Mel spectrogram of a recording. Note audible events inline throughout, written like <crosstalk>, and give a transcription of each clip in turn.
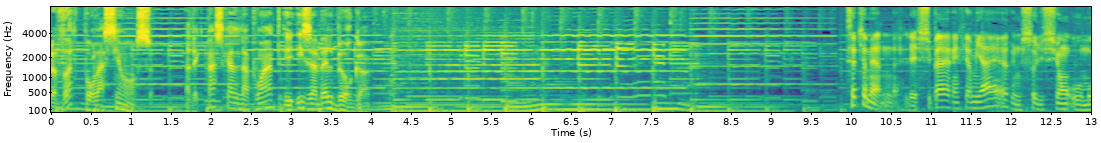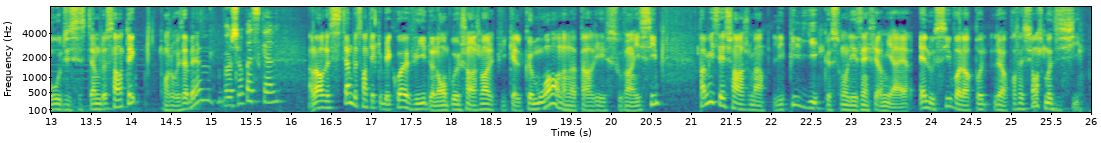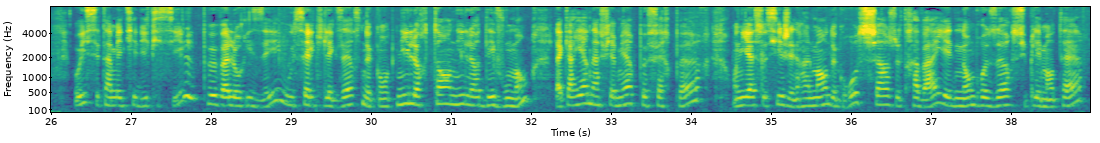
Je vote pour la science avec Pascal Lapointe et Isabelle Burgon. Cette semaine, les super infirmières, une solution aux maux du système de santé. Bonjour Isabelle. Bonjour Pascal. Alors, le système de santé québécois vit de nombreux changements depuis quelques mois, on en a parlé souvent ici. Parmi ces changements, les piliers que sont les infirmières, elles aussi voient leur, leur profession se modifier. Oui, c'est un métier difficile, peu valorisé, où celles qui l'exercent ne comptent ni leur temps ni leur dévouement. La carrière d'infirmière peut faire peur. On y associe généralement de grosses charges de travail et de nombreuses heures supplémentaires.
